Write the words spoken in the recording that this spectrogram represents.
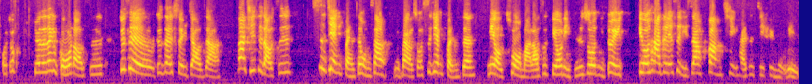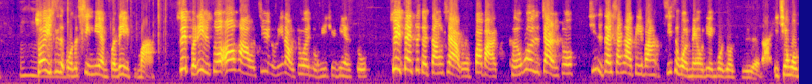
我就觉得那个国文老师就是我就在睡觉这样。那其实老师。事件本身，我们上礼拜有说，事件本身没有错嘛，老师丢你，只是说你对于丢他这件事，你是要放弃还是继续努力？嗯，所以是我的信念 believe 嘛，所以 believe 说，哦好，我继续努力，那我就会努力去念书。所以在这个当下，我爸爸可能或者是家人说，即使，在乡下的地方，其实我也没有练过幼稚园啊。以前我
